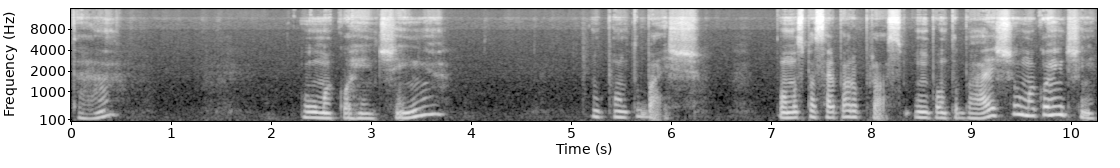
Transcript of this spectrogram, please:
tá? Uma correntinha, um ponto baixo. Vamos passar para o próximo. Um ponto baixo, uma correntinha.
